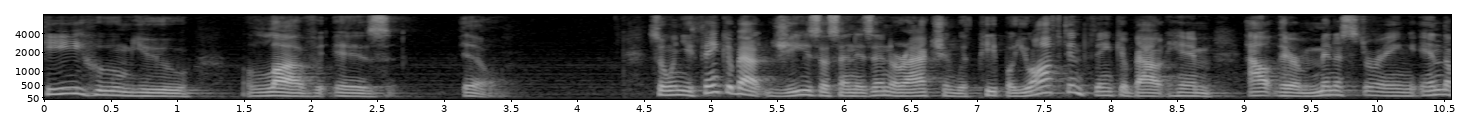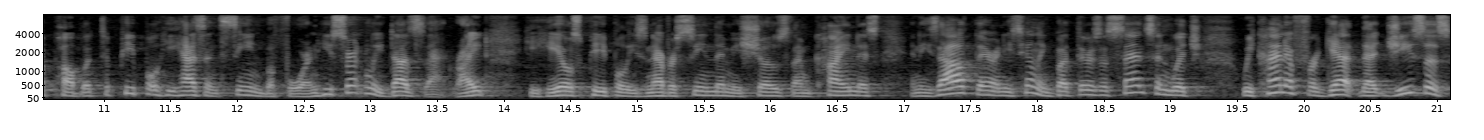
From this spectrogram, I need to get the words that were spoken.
he whom you love is ill. So when you think about Jesus and his interaction with people, you often think about him out there ministering in the public to people he hasn't seen before. And he certainly does that, right? He heals people, he's never seen them, he shows them kindness, and he's out there and he's healing. But there's a sense in which we kind of forget that Jesus,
